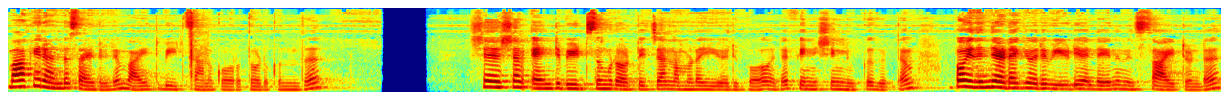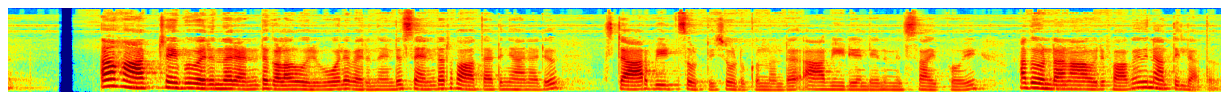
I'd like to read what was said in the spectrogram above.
ബാക്കി രണ്ട് സൈഡിലും വൈറ്റ് ബീഡ്സ് ആണ് കോർത്ത് കൊടുക്കുന്നത്. ശേഷം എൻഡ് ബീഡ്സും കൂടെ ഒട്ടിച്ചാൽ നമ്മുടെ ഈ ഒരു പോലെ ഫിനിഷിംഗ് ലുക്ക് കിട്ടും. അപ്പോൾ ഇതിന്റെ ഇടയ്ക്ക് ഒരു വീഡിയോ എന്റെ കയ്യിൽ നിന്ന് മിസ്സായിട്ടുണ്ട് ആ ഹാർട്ട് ഷേപ്പ് വരുന്ന രണ്ട് കളർ ഒരുപോലെ വരുന്നതിന്റെ സെന്റർ ഭാഗത്തായിട്ട് ഞാനൊരു സ്റ്റാർ ബീഡ്സ് ഒട്ടിച്ച് കൊടുക്കുന്നുണ്ട്. ആ വീഡിയോ എന്റെ കയ്യിൽ നിന്ന് മിസ്സായിപ്പോയി അതുകൊണ്ടാണ് ആ ഒരു ഭാഗം ഇതിനകത്തില്ലാത്തത്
